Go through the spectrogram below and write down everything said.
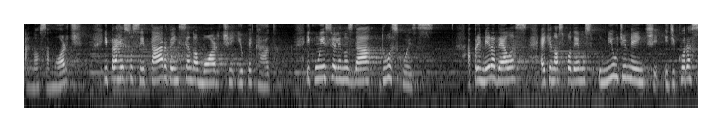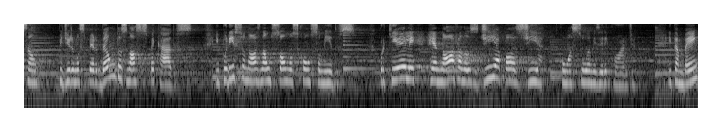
a nossa morte e para ressuscitar vencendo a morte e o pecado. E com isso ele nos dá duas coisas: a primeira delas é que nós podemos humildemente e de coração pedirmos perdão dos nossos pecados. E por isso nós não somos consumidos, porque Ele renova-nos dia após dia com a Sua misericórdia. E também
